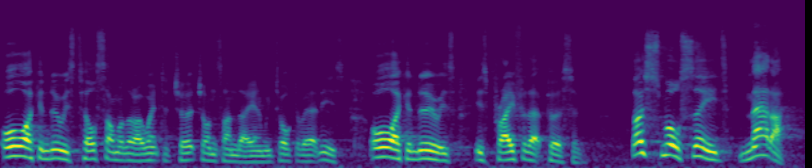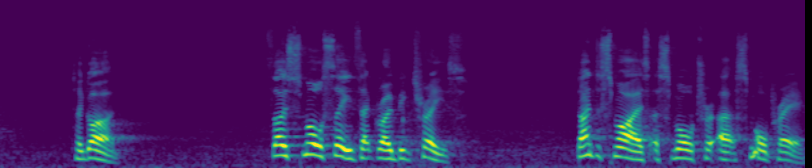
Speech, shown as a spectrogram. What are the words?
All I can do is tell someone that I went to church on Sunday and we talked about this. All I can do is, is pray for that person. Those small seeds matter to God. It's those small seeds that grow big trees. Don't despise a small, tr- a small prayer.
